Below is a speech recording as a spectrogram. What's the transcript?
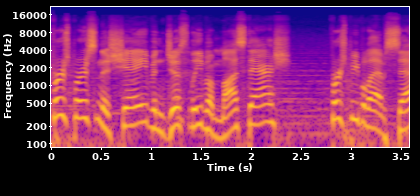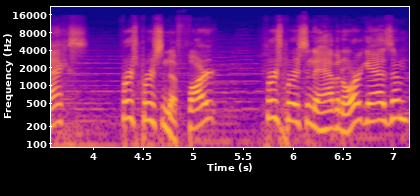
First person to shave and just leave a mustache? First people to have sex? First person to fart? First person to have an orgasm?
